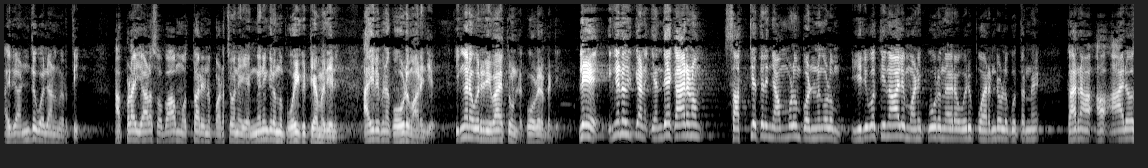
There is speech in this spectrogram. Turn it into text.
അത് രണ്ട് കൊല്ലാണ് നിർത്തി. അപ്പോഴാ ഇയാളെ സ്വഭാവം മൊത്തം അറിയണം. പടച്ചോനെ എങ്ങനെങ്കിലും ഒന്ന് പോയി കിട്ടിയാൽ മതിയെന്ന് അതിൽ പിന്നെ കോവിഡ് മാറും ചെയ്തു. ഇങ്ങനെ ഒരു റിവായത്തുണ്ട് കോവിഡിനെ പറ്റി. അല്ലേ ഇങ്ങനെ ഇരിക്കുകയാണ്. എന്തേ കാരണം? സത്യത്തിൽ നമ്മളും പെണ്ണുങ്ങളും ഇരുപത്തിനാല് മണിക്കൂർ നേരം ഒരു പൊരന്റെ ഉള്ളിൽ കുത്തറിന് കാരണം ആലോ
